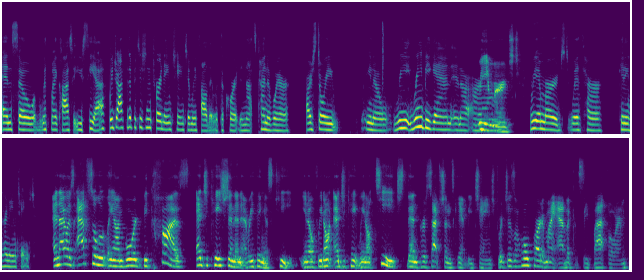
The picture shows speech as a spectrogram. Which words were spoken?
And so, with my class at UCF, we drafted a petition for a name change and we filed it with the court. And that's kind of where our story, you know, re, began and our, our reemerged, reemerged with her getting her name changed. And I was absolutely on board because education and everything is key. You know, if we don't educate, we don't teach, then perceptions can't be changed, which is a whole part of my advocacy platform.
